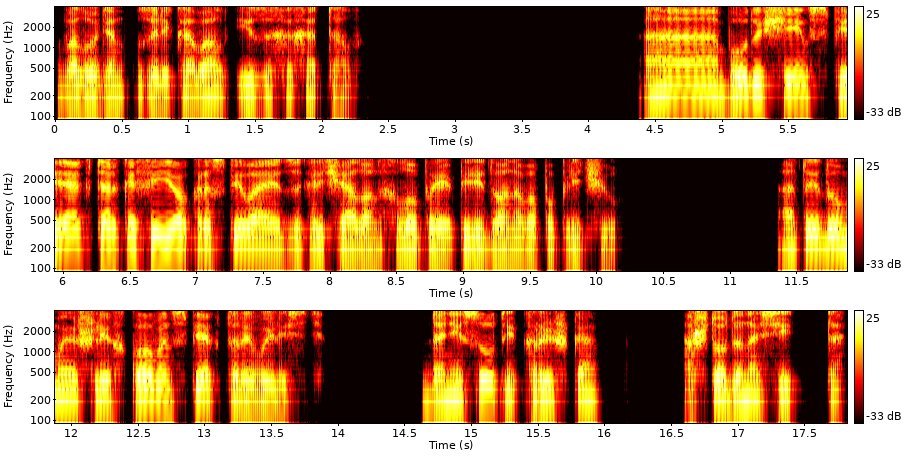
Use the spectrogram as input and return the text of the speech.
Володин заликовал и захохотал. «А, будущий инспектор кофеек распевает», — закричал он, хлопая Передонова по плечу. «А ты думаешь, легко в инспекторы вылезть? Донесут и крышка». — А что доносить-то?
